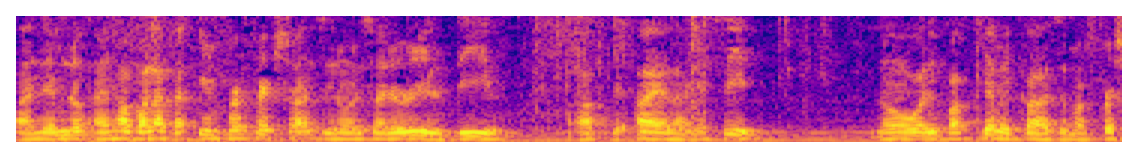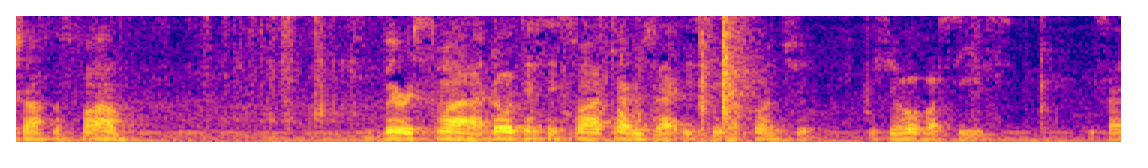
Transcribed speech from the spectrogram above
And them not, and have a lot of imperfections, you know, this is the real deal of the island, you see? No what if chemicals them are fresh off the farm. Very small. I you see small cabbage like this in the country if you're overseas. These are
